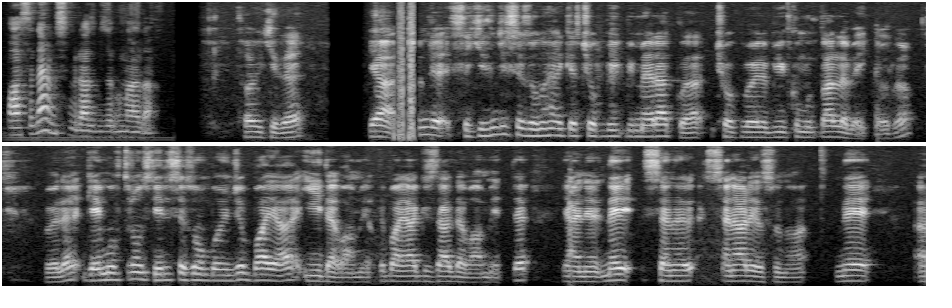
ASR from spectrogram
bahseder misin biraz bize bunlardan? Tabii ki de. Ya şimdi 8. sezonu herkes çok büyük bir merakla, çok böyle büyük umutlarla bekliyordu. Böyle Game of Thrones 7 sezon boyunca bayağı iyi devam etti. Bayağı güzel devam etti. Yani ne sene- senaryosuna, ne e,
